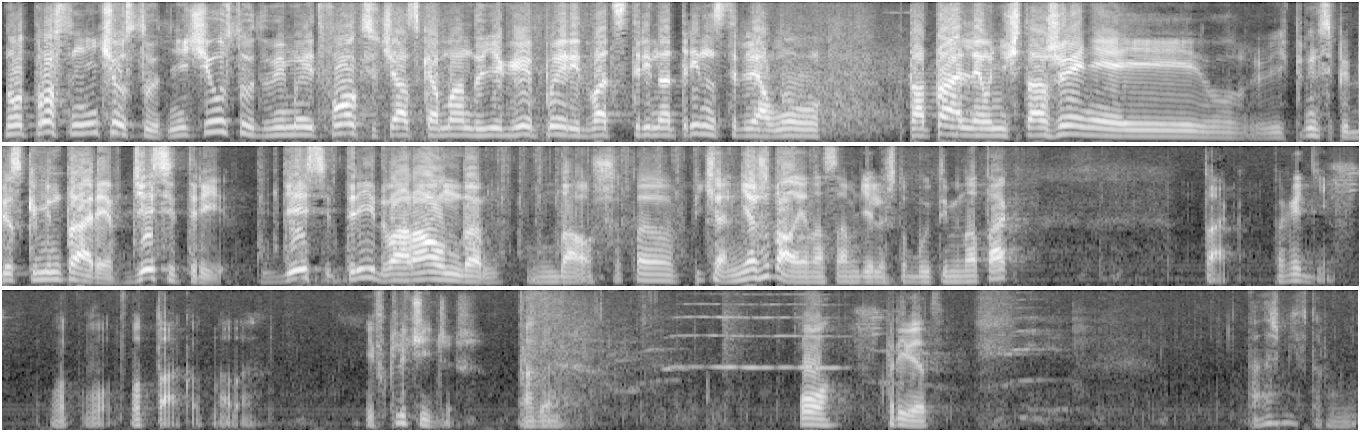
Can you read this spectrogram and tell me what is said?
Ну вот просто не чувствуют, не чувствуют. WeMade Fox сейчас команду EG peri 23 на 3 настрелял. Ну, тотальное уничтожение и, и, в принципе, без комментариев. 10-3. 10-3, два раунда. Да уж, это печально. Не ожидал я на самом деле, что будет именно так. Так, погоди. Вот, вот, вот так вот надо. И включить же. Ага. О, привет. Да нажми вторую.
